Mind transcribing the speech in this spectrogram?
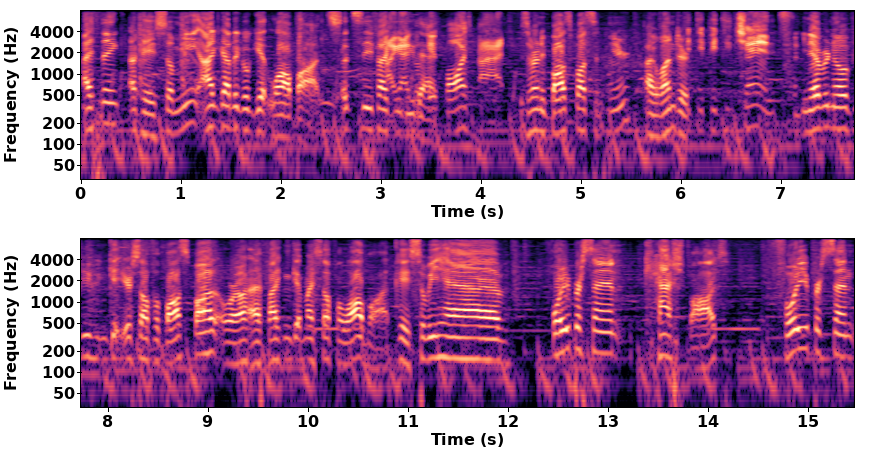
I think, okay, so me, I gotta go get law bots. Let's see if I I can gotta do that. get boss bot. Is there any boss bots in here? I wonder. 50 50 chance. You never know if you can get yourself a boss bot or if I can get myself a law bot. Okay, so we have 40% cash bot, 40%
